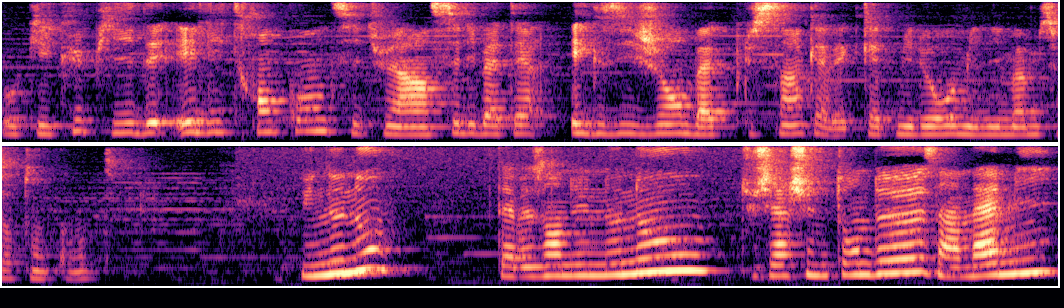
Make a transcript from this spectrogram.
OkCupid, Elite Rencontre si tu es un célibataire exigeant, bac plus 5 avec 4000 euros minimum sur ton compte. Une nounou. T'as besoin d'une nounou? Tu cherches une tondeuse, un ami?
